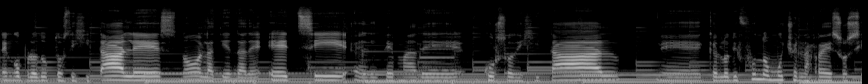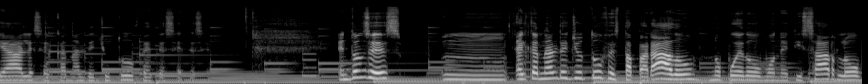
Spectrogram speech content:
Tengo productos digitales, ¿no? la tienda de Etsy, el tema de curso digital, eh, que lo difundo mucho en las redes sociales, el canal de YouTube, etc. etc. Entonces, Mm, el canal de YouTube está parado, no puedo monetizarlo,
